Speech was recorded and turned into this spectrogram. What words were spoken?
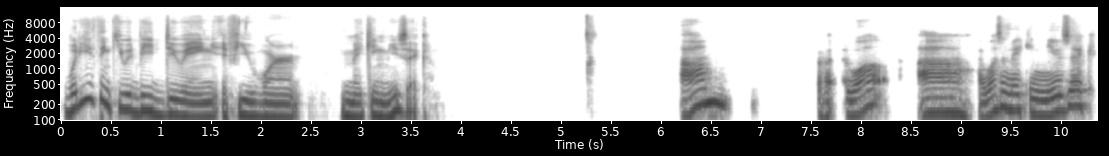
what do you think you would be doing if you weren't making music? Um, well, uh, I wasn't making music.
